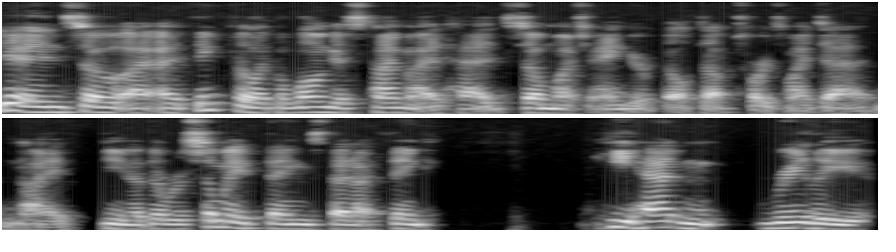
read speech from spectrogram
yeah, and so I, I think for like the longest time I'd had so much anger built up towards my dad. And I, you know, there were so many things that I think he hadn't really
